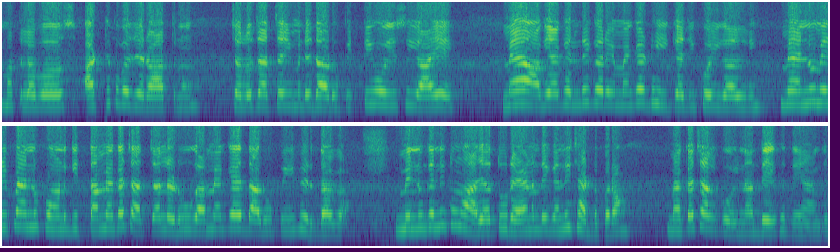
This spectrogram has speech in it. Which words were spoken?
ਮਤਲਬ 8:00 ਵਜੇ ਰਾਤ ਨੂੰ। ਚਲੋ ਚਾਚਾ ਜੀ ਮੇਰੇ दारू ਪੀਤੀ ਹੋਈ ਸੀ ਆਏ। ਮੈਂ ਆ ਗਿਆ, ਕਹਿੰਦੇ ਘਰੇ। ਮੈਂ ਕਿਹਾ, ਠੀਕ ਹੈ ਜੀ, ਕੋਈ ਗੱਲ ਨਹੀਂ। ਮੈਨੂੰ ਮੇਰੀ ਭੈਣ ਨੂੰ ਫੋਨ ਕੀਤਾ। ਮੈਂ ਕਿਹਾ, ਚਾਚਾ ਲੜੂਗਾ। ਮੈਂ ਕਿਹਾ ਇਹ दारू ਪੀ ਫਿਰਦਾਗਾ। ਮੈਨੂੰ ਕਹਿੰਦੀ, ਤੂੰ ਆ ਜਾ, ਤੂੰ ਰਹਿਣ ਦੇ। ਕਹਿੰਦੀ, ਛੱਡ ਪਰਾਂ। ਮੈਂ ਕਿਹਾ, ਚੱਲ ਕੋਈ ਨਾ, ਦੇਖਦੇ ਆਂਗੇ।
